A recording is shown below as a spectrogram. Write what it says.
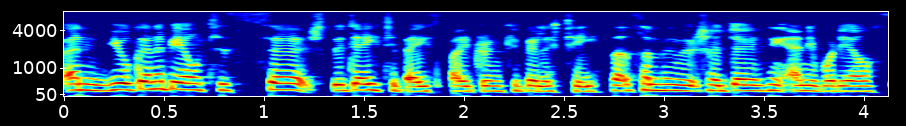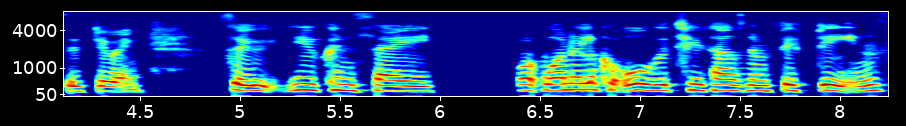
And you're going to be able to search the database by drinkability. That's something which I don't think anybody else is doing. So you can say, well, want to look at all the 2015s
